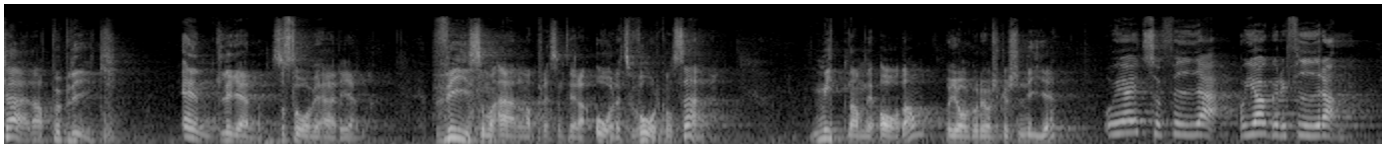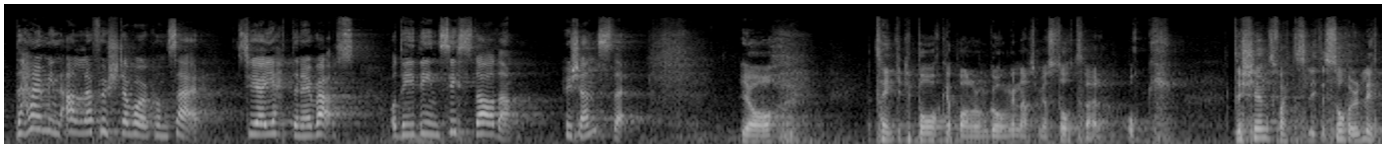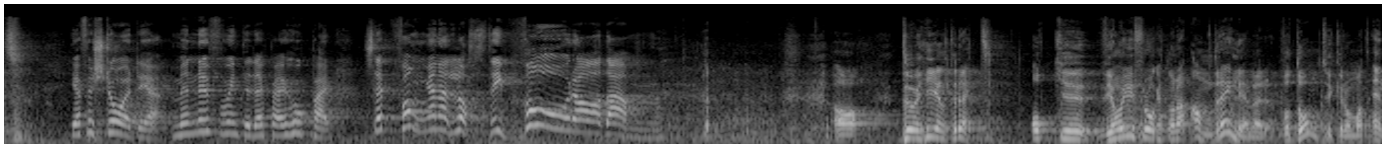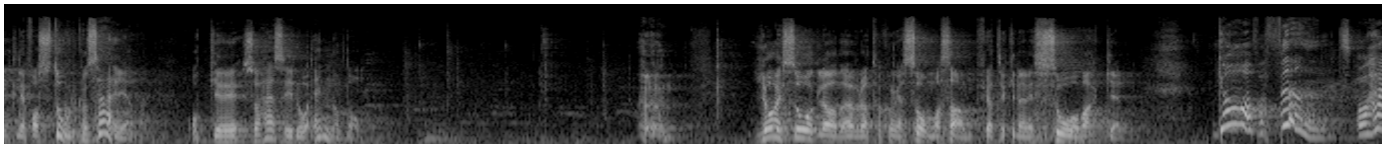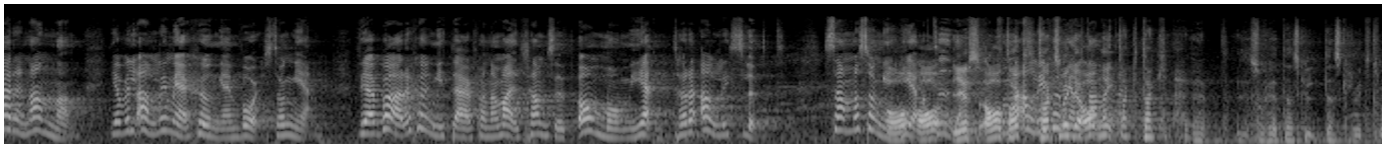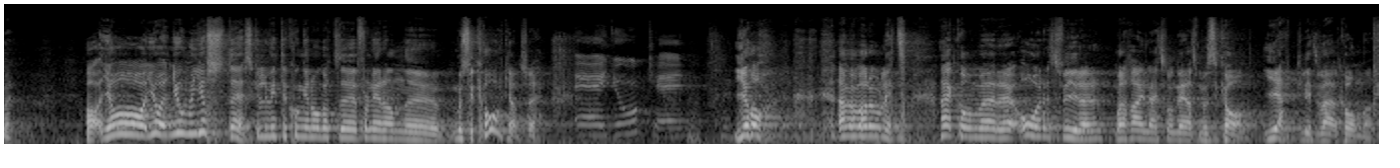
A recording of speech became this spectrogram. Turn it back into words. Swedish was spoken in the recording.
Kära publik! Äntligen så står vi här igen. Vi som har äran att presentera årets vårkonsert. Mitt namn är Adam och jag går i årskurs 9. Och jag heter Sofia och jag går i fyran. Det här är min allra första vårkonsert, så jag är jättenervös. Och det är din sista Adam. Hur känns det? Ja, jag tänker tillbaka på alla de gångerna som jag stått här och det känns faktiskt lite sorgligt. Jag förstår det, men nu får vi inte deppa ihop här. Släpp fångarna loss, det är vår Adam! Ja, du har helt rätt. Och eh, vi har ju frågat några andra elever vad de tycker om att äntligen få ha storkonsert igen. Och eh, så här säger då en av dem. Jag är så glad över att få sjunga sommarsalm, för jag tycker den är så vacker. Ja, vad fint! Och här är en annan. Jag vill aldrig mer sjunga en vårsång igen. Vi har bara sjungit där från Majtramset om och om igen. Tar det aldrig slut. Samma sånger Ja, hela ja, tiden. yes, ja tack, tack så mycket. något Ja, nej, tack, tack. Eh, Sorry, den skulle, den skulle vi inte ta med. Ja, ja, ja, jo men just det. Skulle vi inte sjunga något eh, från eran eh, musikal kanske? Eh, jo, okej. Ja, ja men vad roligt. Här kommer eh, årets fyror med highlights från deras musikal. Hjärtligt välkomna.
